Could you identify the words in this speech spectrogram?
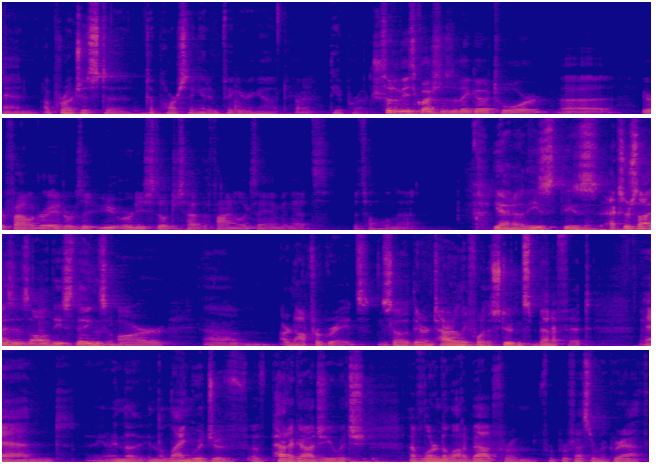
and approaches to, to parsing it and figuring out Right. the approach. So do these questions do they go toward uh, your final grade, or is it you, or do you still just have the final exam and that's it's all on that? Yeah, no, these these exercises, all these things are um, are not for grades, so they're entirely for the student's benefit. And you know, in the in the language of, of pedagogy, which I've learned a lot about from from Professor McGrath,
